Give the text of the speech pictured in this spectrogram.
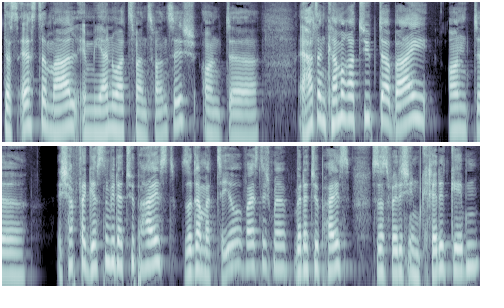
das erste Mal im Januar 22. Und äh, er hat einen Kameratyp dabei und äh, ich habe vergessen, wie der Typ heißt. Sogar Matteo weiß nicht mehr, wer der Typ heißt. Sonst werde ich ihm Credit geben,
